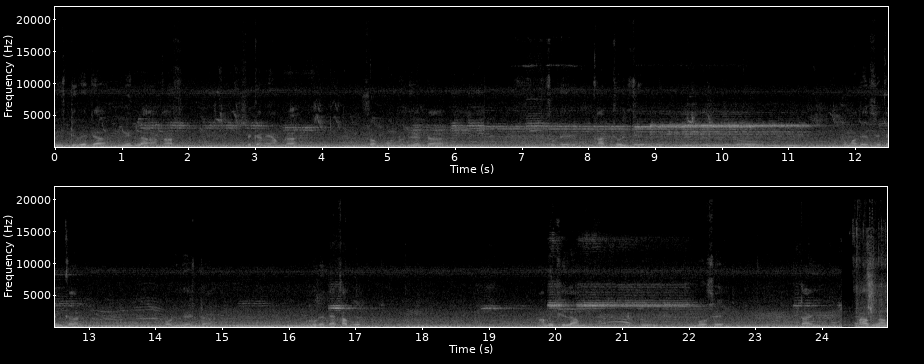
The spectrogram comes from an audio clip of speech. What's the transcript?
বৃষ্টি ভেজা, মেঘলা আকাশ। সেখানে আমরা সব বন্ধুদের একটা শুটের কাজ চলছে। তো তোমাদের সেকেন্ডকার পরিবেশটা ঘুরে দেখাবো। আমি ছিলাম একটু বসে, তাই ভাবলাম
